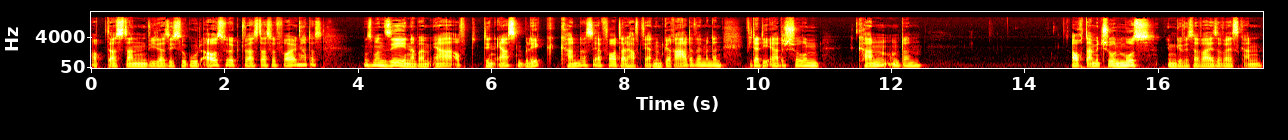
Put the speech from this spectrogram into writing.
Ob das dann wieder sich so gut auswirkt, was das für Folgen hat, das muss man sehen. Aber im auf den ersten Blick kann das sehr vorteilhaft werden. Und gerade wenn man dann wieder die Erde schonen kann und dann auch damit schon muss in gewisser Weise, weil es kann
